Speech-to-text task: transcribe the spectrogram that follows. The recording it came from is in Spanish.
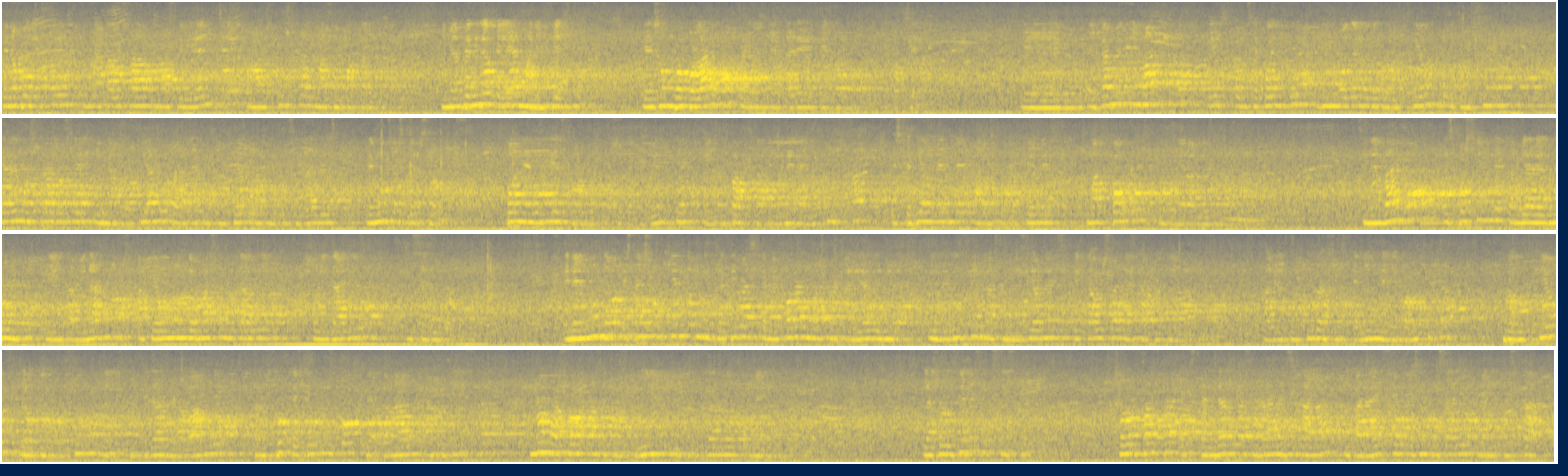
que no puede ser una causa más evidente, más justa y más importante. Y me han pedido que lea el manifiesto, que es un poco largo, pero intentaré que lo sea. Eh, el cambio climático es consecuencia de un modelo de producción y consumo que ha demostrado ser inapropiado para satisfacer las necesidades de muchas personas, pone en riesgo nuestra supervivencia e impacta de manera injusta, especialmente a las poblaciones más pobres y vulnerables de la. Sin embargo, es posible cambiar el rumbo y encaminarnos hacia un mundo más sanitario, solidario y seguro. En el mundo están surgiendo iniciativas que mejoran nuestra calidad de vida y reducen las emisiones que el cambio climático. Agricultura sostenible y ecológica, producción y autoconsumo de electricidad renovable, transporte público, peatonal ciclista, nuevas formas de construir y utilizando menos Las soluciones existen, solo falta extenderlas a gran escala y para eso es necesario manifestar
